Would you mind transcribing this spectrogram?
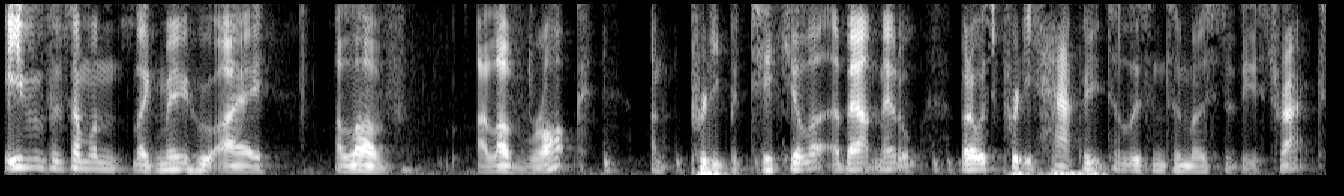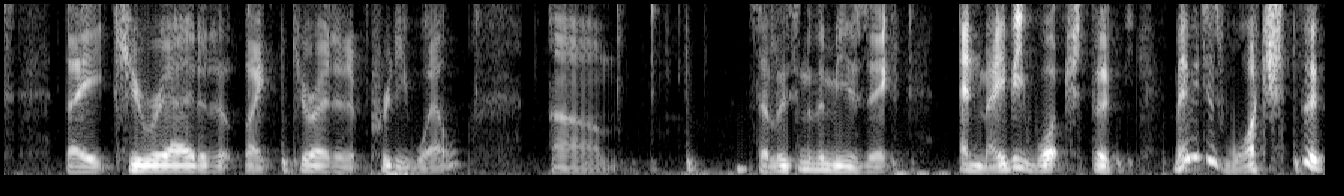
even for someone like me who I I love I love rock. I'm pretty particular about metal, but I was pretty happy to listen to most of these tracks. They curated it like curated it pretty well. Um, so listen to the music and maybe watch the maybe just watch the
